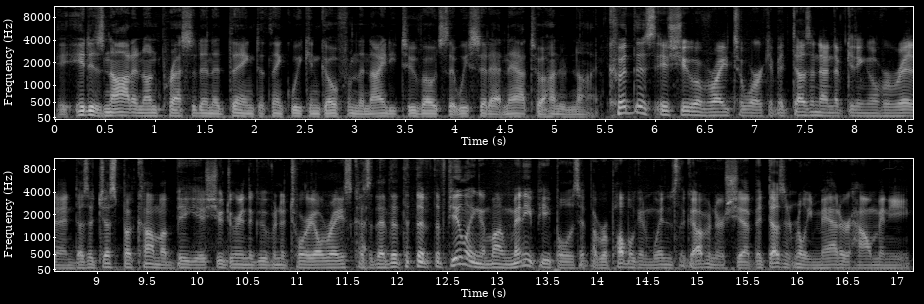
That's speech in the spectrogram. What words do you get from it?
it is not an unprecedented thing to think we can go from the 92 votes that we sit at now to 109. Could this issue of right to work, if it doesn't end up getting overridden, does it just become a big issue during the gubernatorial race? Because the, the, the, the feeling among many people is if a Republican wins the governorship, it doesn't really matter how many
